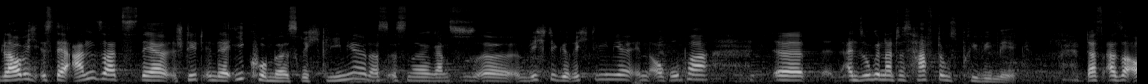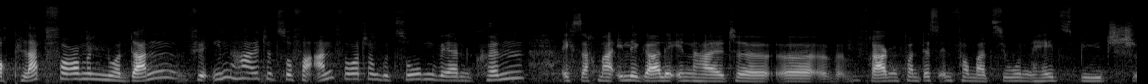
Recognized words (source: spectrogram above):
glaube ich, ist der Ansatz, der steht in der E-Commerce-Richtlinie, das ist eine ganz äh, wichtige Richtlinie in Europa, äh, ein sogenanntes Haftungsprivileg dass also auch Plattformen nur dann für Inhalte zur Verantwortung gezogen werden können. Ich sage mal illegale Inhalte, äh, Fragen von Desinformation, Hate Speech,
